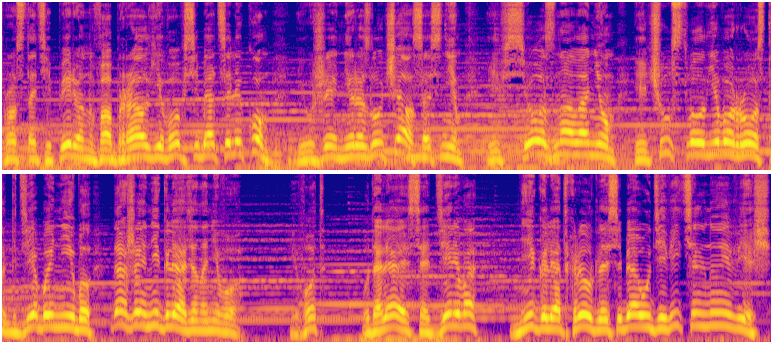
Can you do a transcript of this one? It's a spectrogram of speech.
просто теперь он вобрал его в себя целиком и уже не разлучался с ним, и все знал о нем, и чувствовал его рост, где бы ни был, даже не глядя на него. И вот, удаляясь от дерева, Ниголь открыл для себя удивительную вещь.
